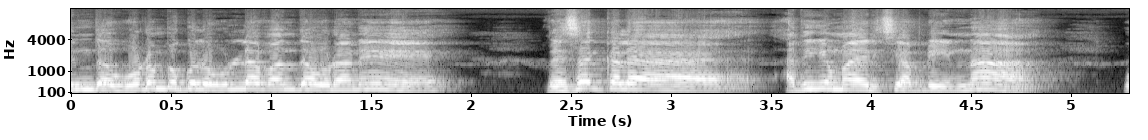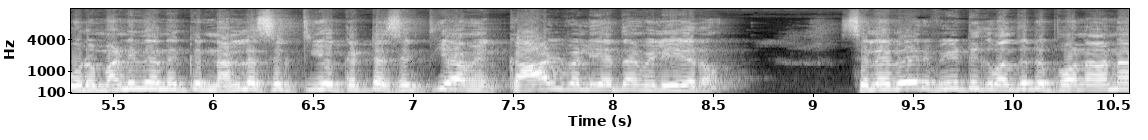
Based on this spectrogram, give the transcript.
இந்த உடம்புக்குள்ளே உள்ளே வந்த உடனே விசக்கலை அதிகமாயிருச்சு அப்படின்னா ஒரு மனிதனுக்கு நல்ல சக்தியோ கெட்ட சக்தியோ அவன் கால் வழியாக தான் வெளியேறும். சில பேர் வீட்டுக்கு வந்துட்டு போனான்னா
